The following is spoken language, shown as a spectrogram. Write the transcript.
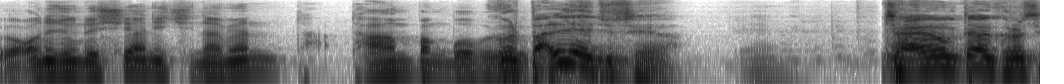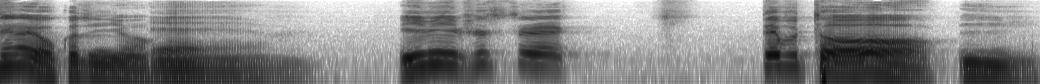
어느 정도 시한이 지나면 다, 다음 방법을 그걸 빨리 해주세요. 자유한국당은 그럴 생각이 없거든요. 예. 이미 패스트트랙 때부터 음.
